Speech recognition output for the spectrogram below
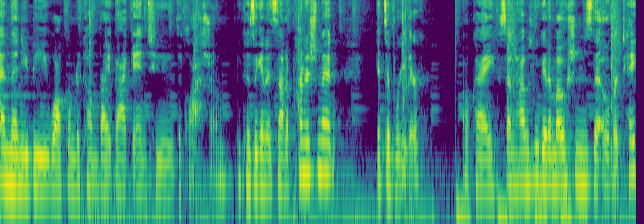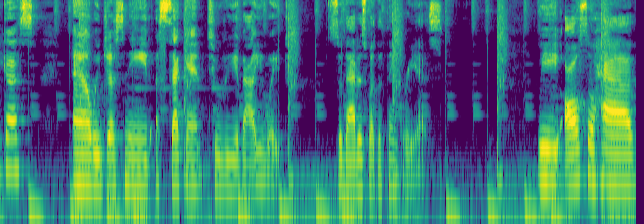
and then you'd be welcome to come right back into the classroom. Because again, it's not a punishment, it's a breather. Okay, sometimes we get emotions that overtake us, and we just need a second to reevaluate. So that is what the Thinkery is. We also have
